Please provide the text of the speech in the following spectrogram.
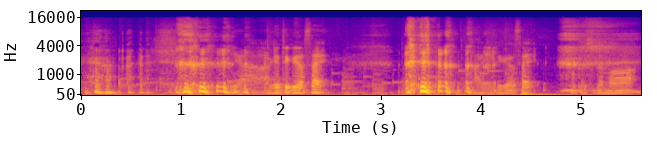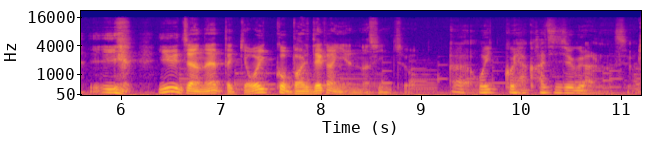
いやーあげてください。あげてください。お年玉は。いゆうちゃんのやったっけ？おいっ子バリでかいんやんな身長あおいっ子180ぐらいあるんですよ。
